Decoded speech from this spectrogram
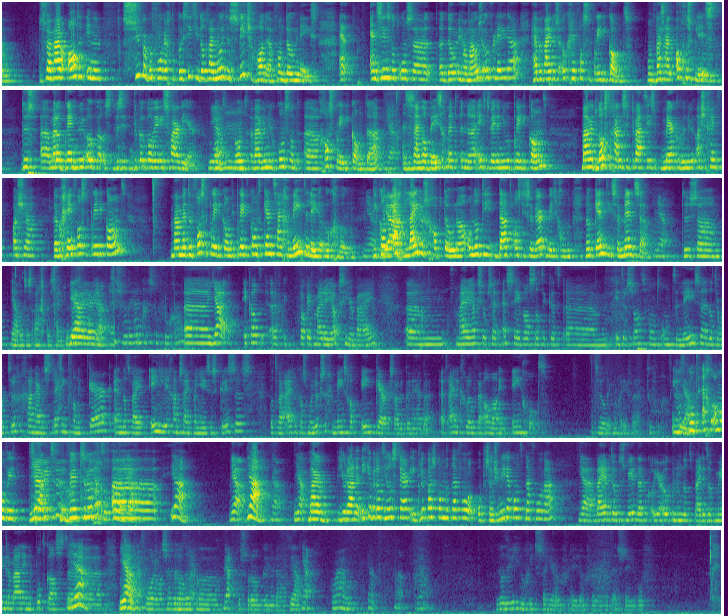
Dus wij waren altijd in een super bevoorrechte positie dat wij nooit een switch hadden van dominees. En, en sinds dat onze eh, dominee Helmau is overleden, hebben wij dus ook geen vaste predikant. Want wij zijn afgesplitst. Dus, eh, maar dat brengt nu ook wel, we zitten natuurlijk ook wel weer in zwaar weer. Ja. Want, Mm. want we hebben nu constant eh, gastpredikanten. Ja. En ze zijn wel bezig met een eventuele nieuwe predikant. Maar het lastige aan de situatie is, merken we nu, als je geen, als je, we hebben geen vaste predikant. Maar met een vaste predikant, die predikant kent zijn gemeenteleden ook gewoon. Ja. Die kan Ja. echt leiderschap tonen, omdat hij, dat, als hij zijn werk een beetje goed doet, dan kent hij zijn mensen. Ja. Dus ehm, ja, dat was eigenlijk een zijde. Ja, ja, ja. Wilde jij nog iets toevoegen? Eh, ja, ik had, eh, ik pak even mijn reactie erbij. Ehm, mijn reactie op zijn essay was dat ik het ehm, interessant vond om te lezen dat er wordt teruggegaan naar de strekking van de kerk en dat wij één lichaam zijn van Jezus Christus. Dat wij eigenlijk als Molukse gemeenschap één kerk zouden kunnen hebben. Uiteindelijk geloven wij allemaal in één God. Dat wilde ik nog even toevoegen. Ja, dat Ja. komt echt allemaal weer, Ja, weer terug. weer terug. Ja, toch? Eh, Ja. Ja, Ja, ja. ja. Ja. Maar Jordaan en ik hebben dat heel sterk. In Clubhouse komt het naar voren. Op social media komt het naar voren. Ja, wij hebben het ook dus meer, dat heb ik hier ook benoemd, dat wij dit ook meerdere malen in de podcast eh, Ja. ook Ja. naar voren was We hebben dat ook eh, Ja. besproken inderdaad. Ja. Ja. Wauw. ja. Wilden jullie nog iets eh, hierover delen, over dat essay? Of...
